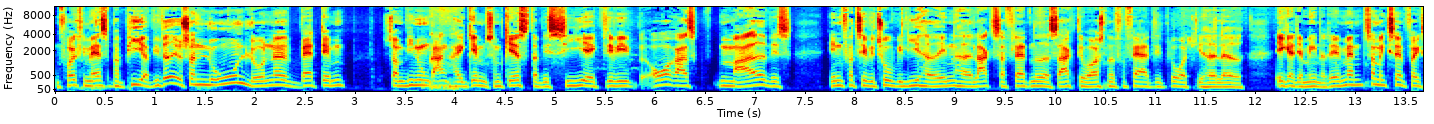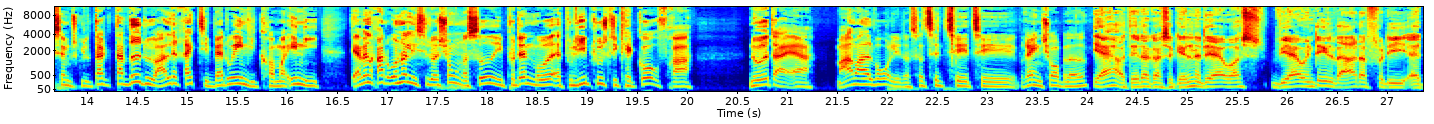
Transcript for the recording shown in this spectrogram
en frygtelig masse papir. Vi ved jo så nogenlunde, hvad dem, som vi nogle gange har igennem som gæster, vil sige. Ikke? Det vil overraske meget, hvis inden for TV2, vi lige havde inden, havde lagt sig fladt ned og sagt, det var også noget forfærdeligt lort, de havde lavet. Ikke at jeg mener det, men som eksempel, for eksempel skyld, der, der ved du jo aldrig rigtigt, hvad du egentlig kommer ind i. Det er vel en ret underlig situation at sidde i på den måde, at du lige pludselig kan gå fra noget, der er meget, meget alvorligt, og så til, til, til ren sjov ballade. Ja, og det, der gør sig gældende, det er jo også, vi er jo en del værter, fordi at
